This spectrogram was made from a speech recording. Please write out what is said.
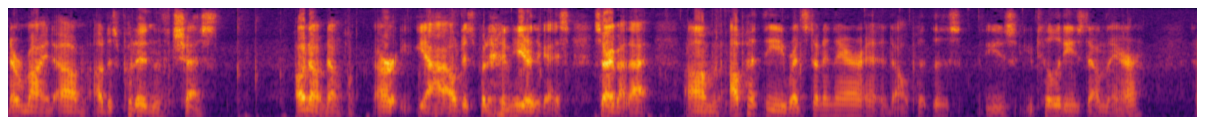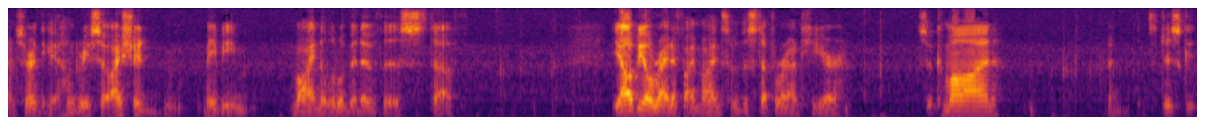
Never mind. Um, I'll just put it in the chest. Oh no, no. Or yeah, I'll just put it in here, guys. Sorry about that. Um, I'll put the redstone in there, and I'll put this these utilities down there. I'm starting to get hungry, so I should maybe mine a little bit of this stuff. Yeah, I'll be alright if I mine some of the stuff around here. So come on. Let's just get...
